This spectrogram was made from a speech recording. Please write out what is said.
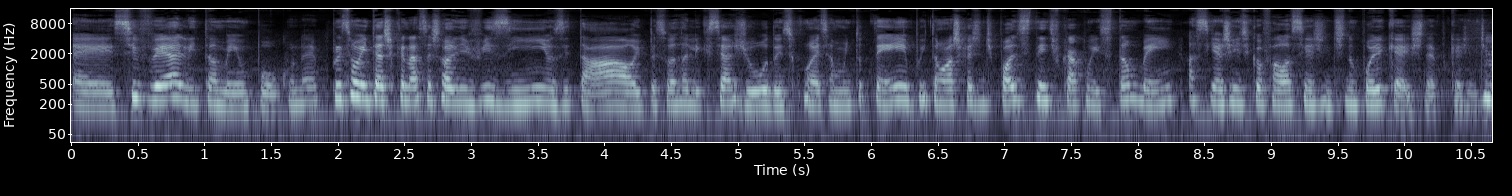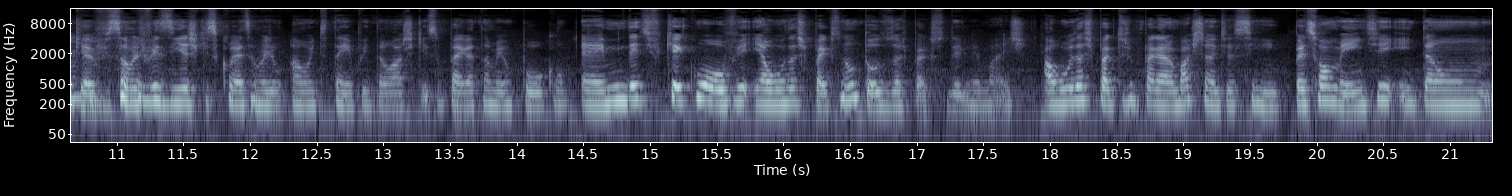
é, se ver ali também um pouco, né? Principalmente acho que nessa história de vizinhos e tal, e pessoas ali que se ajudam, se conhecem há muito tempo, então acho que a gente pode se identificar com isso também. Assim, a gente que eu falo assim, a gente no podcast, né? Porque a gente aqui é, somos vizinhas que se conhecem há muito tempo, então acho que isso pega também um pouco. É, me identifiquei com o Ove em alguns aspectos, não todos os aspectos dele, né, mas alguns aspectos me pegaram bastante, assim, pessoalmente. Então,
